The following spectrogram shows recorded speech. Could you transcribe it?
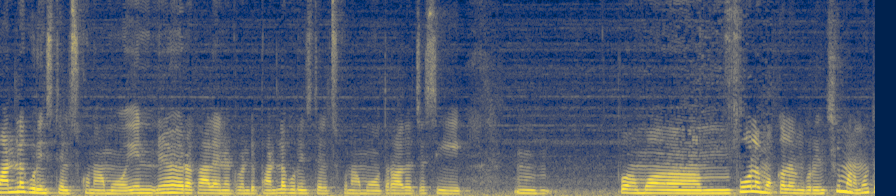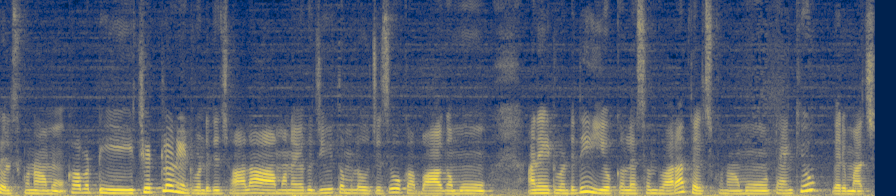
పండ్ల గురించి తెలుసుకున్నాము. ఎన్నో రకాలైనటువంటి పండ్ల గురించి తెలుసుకున్నాము. తర్వాత వచ్చేసి పూల మొక్కల గురించి మనము తెలుసుకున్నాము. కాబట్టి చెట్లు అనేటువంటిది చాలా మన యొక్క జీవితంలో వచ్చేసి ఒక భాగము అనేటువంటిది ఈ యొక్క లెసన్ ద్వారా తెలుసుకున్నాము. Thank you very much.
